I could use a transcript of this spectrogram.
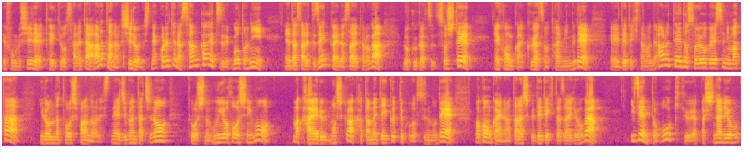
FOMC で提供された新たな資料ですねこれっていうのは3ヶ月ごとに出されて前回出されたのが6月そして今回9月のタイミングで出てきたのである程度それをベースにまたいろんな投資ファンドはですね自分たちの投資の運用方針をま変えるもしくは固めていくってことをするので、まあ、今回の新しく出てきた材料が以前と大きくやっぱシナリオを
